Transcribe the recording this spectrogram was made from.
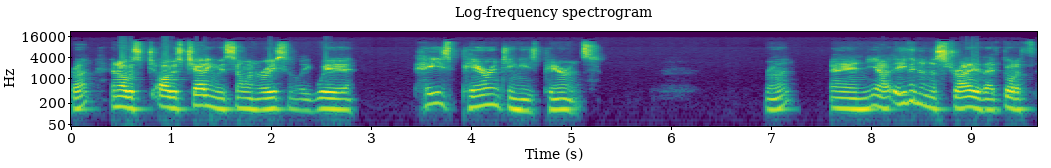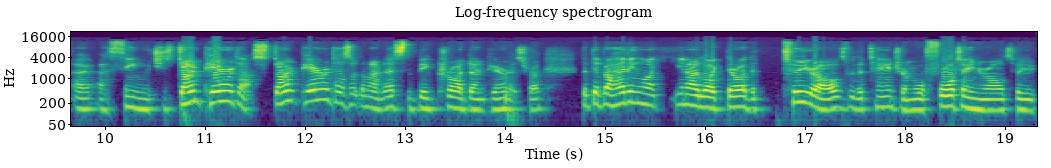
Right. And I was I was chatting with someone recently where he's parenting his parents, right? And you know, even in Australia, they've got a, a, a, thing which is "Don't parent us, don't parent us" at the moment. That's the big cry, "Don't parent us," right? But they're behaving like you know, like they're either two-year-olds with a tantrum or fourteen-year-olds who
